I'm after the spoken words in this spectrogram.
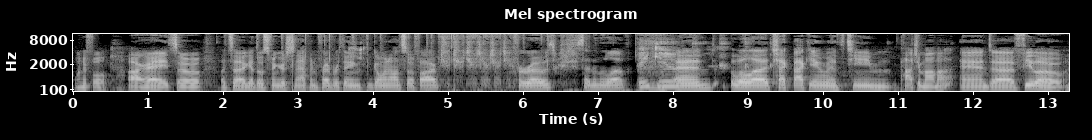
wonderful. All right, so let's uh, get those fingers snapping for everything going on so far. For Rose, sending the love, thank you and we'll uh, check back in with Team Pachamama and uh, Philo.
